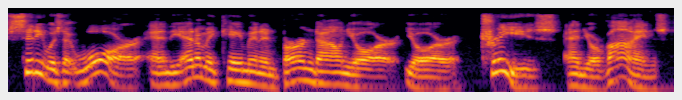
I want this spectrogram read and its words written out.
city was at war and the enemy came in and burned down your your trees and your vines,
